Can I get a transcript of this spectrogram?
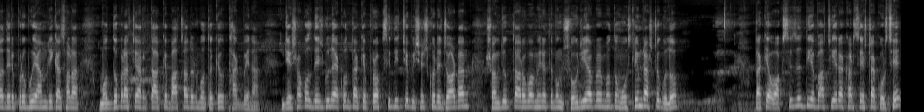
তাদের প্রভু আমেরিকা ছাড়া মধ্যপ্রাচ্যে আর তাকে বাঁচানোর মতো কেউ থাকবে না। যে সকল দেশগুলো এখন তাকে প্রক্সি দিচ্ছে, বিশেষ করে জর্ডান, সংযুক্ত আরব আমিরাত এবং সৌদি আরবের মতো মুসলিম রাষ্ট্রগুলো তাকে অক্সিজেন দিয়ে বাঁচিয়ে রাখার চেষ্টা করছে।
